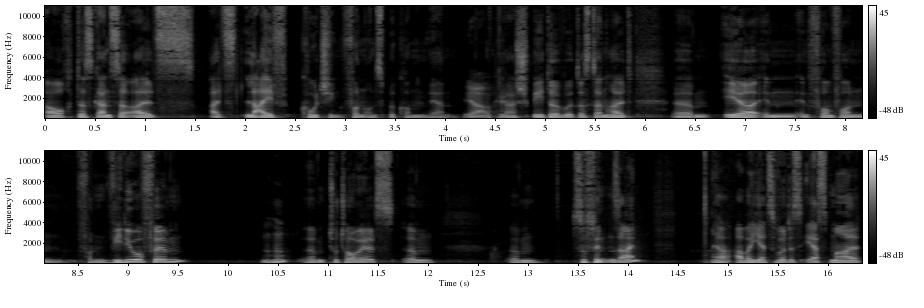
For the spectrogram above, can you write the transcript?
auch das Ganze als als Live-Coaching von uns bekommen werden. Ja, okay. Ja, später wird das dann halt ähm, eher in in Form von von Videofilmen, mhm. ähm, Tutorials ähm, ähm, zu finden sein. Ja, aber jetzt wird es erstmal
